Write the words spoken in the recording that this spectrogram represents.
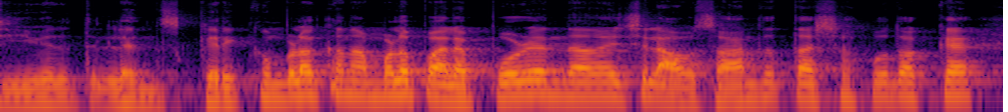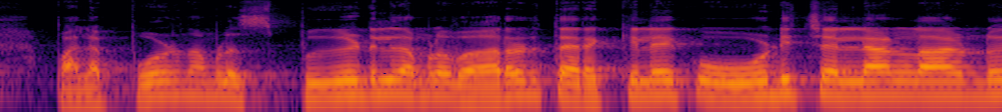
ജീവിതത്തിൽ നിസ്കരിക്കുമ്പോഴൊക്കെ നമ്മൾ പലപ്പോഴും എന്താണെന്ന് വെച്ചാൽ അവസാനത്തെ തശഹൂദൊക്കെ പലപ്പോഴും നമ്മൾ സ്പീഡിൽ നമ്മൾ വേറൊരു തിരക്കിലേക്ക് ഓടിച്ചെല്ലാനുള്ളതുകൊണ്ട്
